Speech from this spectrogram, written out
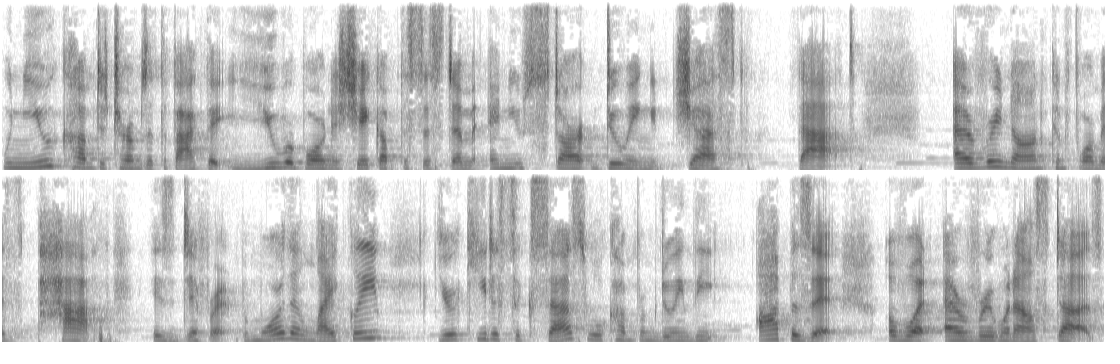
when you come to terms with the fact that you were born to shake up the system and you start doing just that. Every nonconformist path is different, but more than likely, your key to success will come from doing the opposite of what everyone else does.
